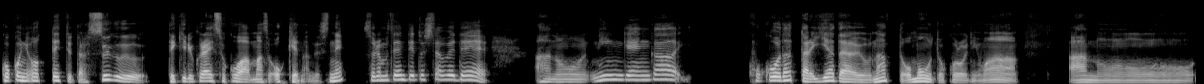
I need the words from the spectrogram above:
ここに追ってって言ったらすぐできるくらいそこはまず OK なんですね。それも前提とした上で、あの、人間がここだったら嫌だよなって思うところには、あの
